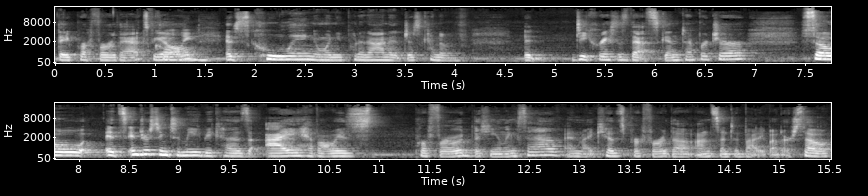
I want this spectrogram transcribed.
they prefer that feel. Mm-hmm. cooling. It's cooling, and when you put it on, it just kind of it decreases that skin temperature. So it's interesting to me because I have always preferred the healing salve and my kids prefer the unscented body butter. So,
